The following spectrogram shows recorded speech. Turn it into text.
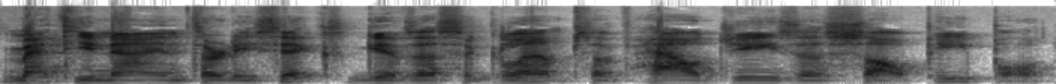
Matthew 9:36 gives us a glimpse of how Jesus saw people.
